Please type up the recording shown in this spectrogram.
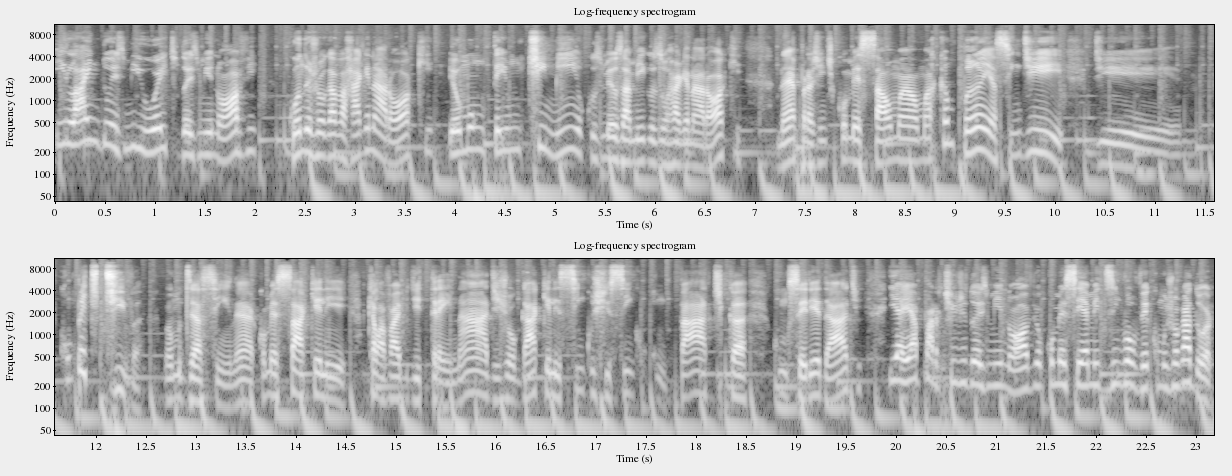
E lá em 2008, 2009, quando eu jogava Ragnarok, eu montei um timinho com os meus amigos do Ragnarok, né, pra gente começar uma, uma campanha assim de, de competitiva, vamos dizer assim, né? Começar aquele, aquela vibe de treinar, de jogar aquele 5x5 com tática, com seriedade. E aí, a partir de 2009, eu comecei a me desenvolver como jogador.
